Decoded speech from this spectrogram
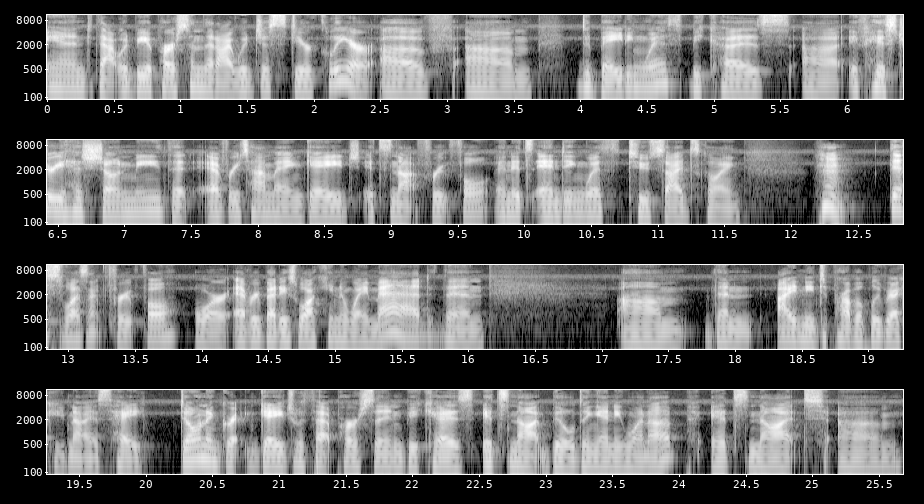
And that would be a person that I would just steer clear of um, debating with because uh, if history has shown me that every time I engage, it's not fruitful and it's ending with two sides going, hmm, this wasn't fruitful, or everybody's walking away mad, then um, then I need to probably recognize, hey, don't engage with that person because it's not building anyone up. It's not um,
